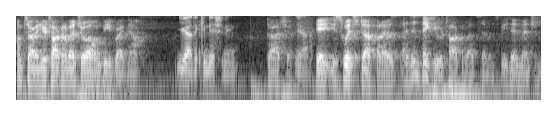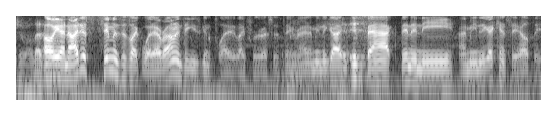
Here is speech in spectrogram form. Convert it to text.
I'm sorry, and you're talking about Joel Embiid right now. Yeah, the conditioning. Gotcha. Yeah. Yeah, you switched up, but I was I didn't think you were talking about Simmons, but you didn't mention Joel. That's oh yeah, no, I just Simmons is like whatever. I don't even think he's gonna play like for the rest of the thing, right? I mean, the guy it's back, then a knee. I mean, the guy can't stay healthy.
